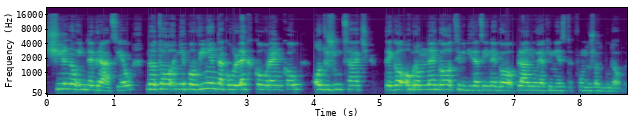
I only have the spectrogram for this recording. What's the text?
silną integracją, no to nie powinien taką lekką ręką odrzucać tego ogromnego cywilizacyjnego planu, jakim jest Fundusz Odbudowy.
